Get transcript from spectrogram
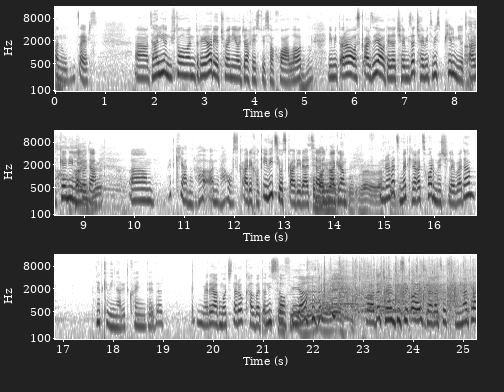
ანუ მწერს. აა ძალიან მნიშვნელოვანი დღე არის ჩვენი ოჯახისთვისო ხვალო, იმიტომ რომ ოსკარზეაო დედა ჩემისა, ჩემი ძმის ფილმიო წარდგენილიო და აა მეთქი ანუ რა ანუ რა ოსკარი ხა კი ვიცი ოსკარი რაც არის მაგრამ რაღაც მეთქი რაღაც ხوار მეშლება და მეთქი ვინ არის თქვენი დედა? მე აღმოჩნდა რომ ქალბატონი სოფია. ხო და ჩემთვის იყო ეს რაღაცა მართლა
